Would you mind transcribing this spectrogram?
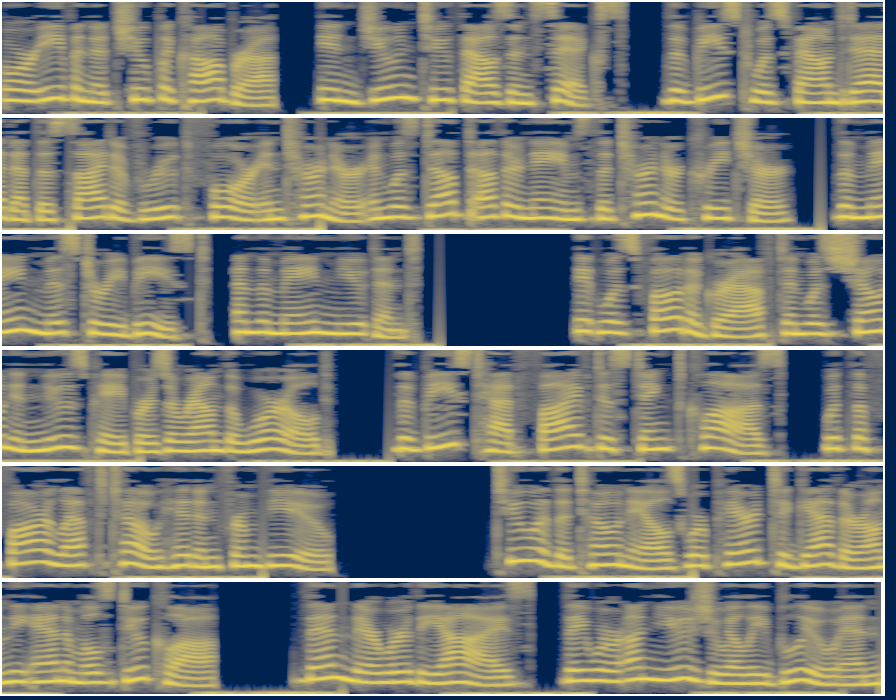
Or even a chupacabra. In June 2006, the beast was found dead at the side of Route 4 in Turner and was dubbed other names the Turner creature, the Maine mystery beast, and the Maine mutant. It was photographed and was shown in newspapers around the world. The beast had five distinct claws, with the far left toe hidden from view. Two of the toenails were paired together on the animal's dewclaw. Then there were the eyes, they were unusually blue and,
